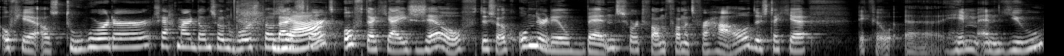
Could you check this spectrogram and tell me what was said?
of je als toehoorder, zeg maar, dan zo'n hoorspel Ja. luistert. Of dat jij zelf dus ook onderdeel bent, soort van, van het verhaal. Dus dat je, ik veel, eh him en you,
